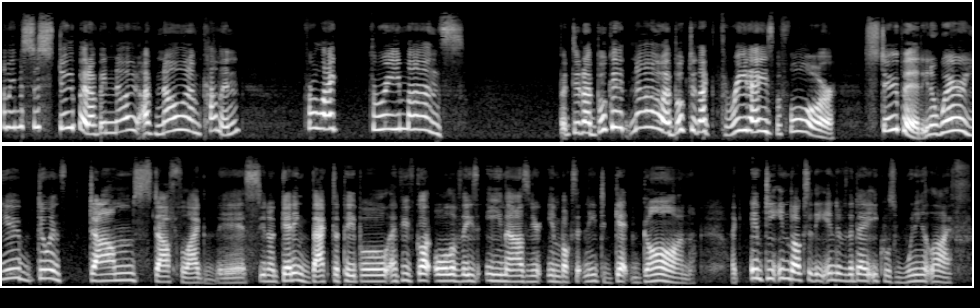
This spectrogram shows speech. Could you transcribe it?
I mean, this is stupid. I've been known, I've known I'm coming for like three months. But did I book it? No, I booked it like three days before. Stupid. You know, where are you doing dumb stuff like this? You know, getting back to people. If you've got all of these emails in your inbox that need to get gone. Like empty inbox at the end of the day equals winning at life.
